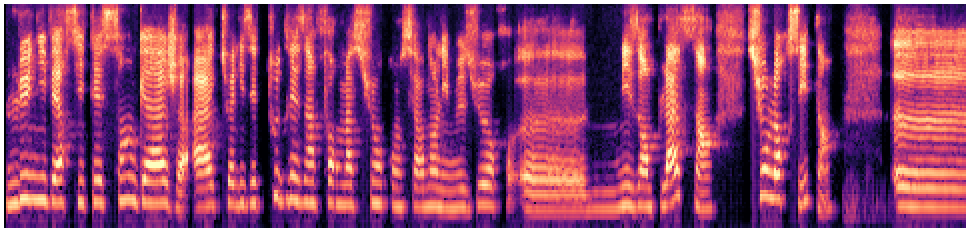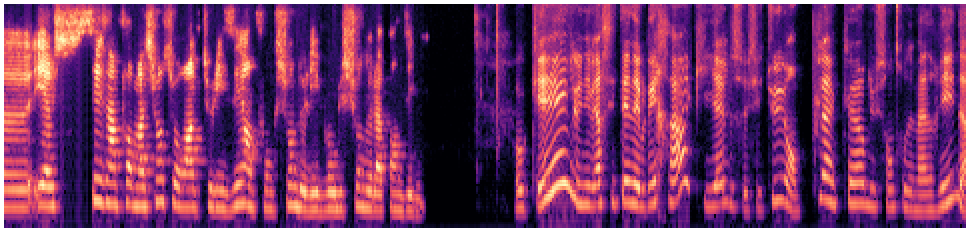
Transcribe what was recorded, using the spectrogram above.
l'université s'engage à actualiser toutes les informations concernant les mesures euh, mises en place hein, sur leur site. Hein. et ces informations seront actualisées en fonction de l'évolution de la pandémie. Ok, l'université Nebrija, qui elle se situe en plein cœur du centre de Madrid.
